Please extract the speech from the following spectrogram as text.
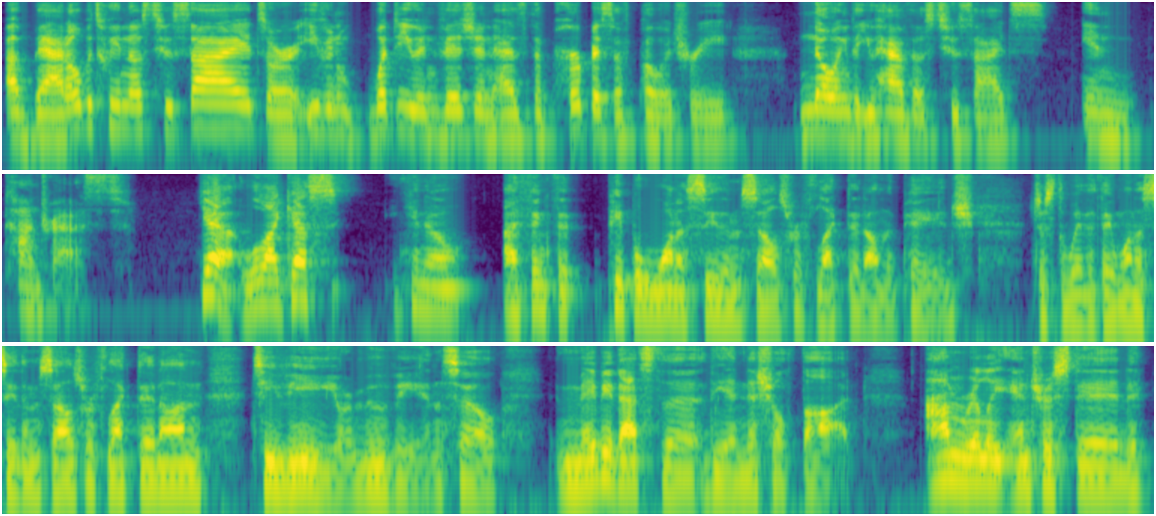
a battle between those two sides, or even what do you envision as the purpose of poetry, knowing that you have those two sides in contrast? Yeah, well, I guess, you know, I think that people want to see themselves reflected on the page, just the way that they want to see themselves reflected on TV or movie. And so maybe that's the, the initial thought. I'm really interested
